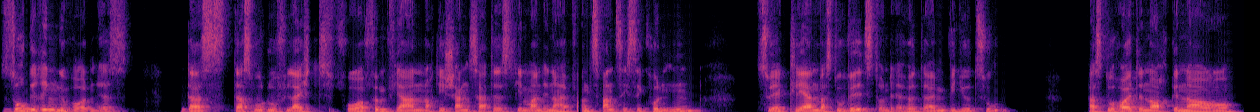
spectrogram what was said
so gering geworden ist, dass das, wo du vielleicht vor fünf Jahren noch die Chance hattest, jemand innerhalb von 20 Sekunden zu erklären, was du willst und er hört deinem Video zu, hast du heute noch genau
